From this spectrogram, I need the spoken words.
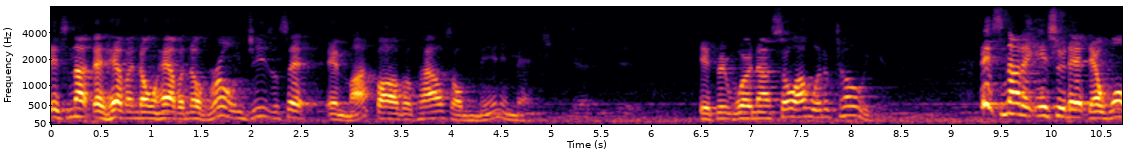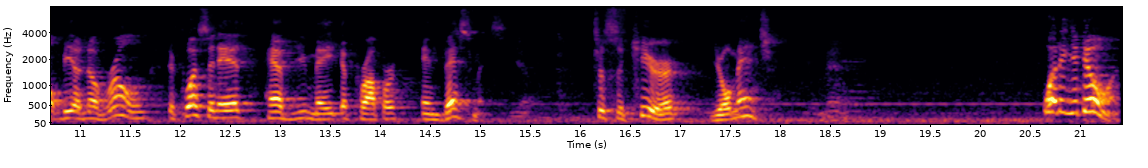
It's not that heaven don't have enough room. Jesus said, In my father's house are many mansions. Yes, he did. If it were not so, I would have told you. It's not an issue that there won't be enough room. The question is, have you made the proper investments Yeah. to secure your mansion? What are you doing?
